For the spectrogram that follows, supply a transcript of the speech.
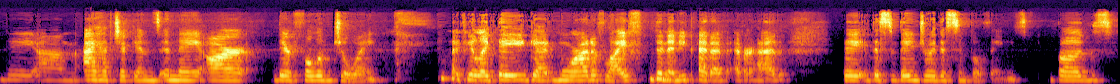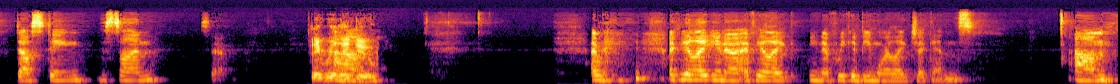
They, um, I have chickens and they are, they're full of joy. I feel like they get more out of life than any pet I've ever had. They this they enjoy the simple things, bugs, dusting, the sun. So they really um, do. I, I feel like you know I feel like you know if we could be more like chickens, um,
